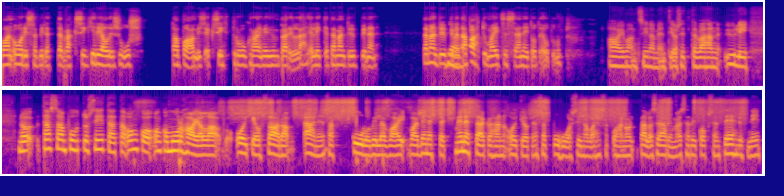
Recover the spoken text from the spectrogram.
vain Oodissa pidettäväksi kirjallisuustapaamiseksi True Crimein ympärillä. Eli tämän tyyppinen, tämän tyyppinen tapahtuma itsessään ei toteutunut. Aivan, siinä mentiin jo sitten vähän yli. No, tässä on puhuttu siitä, että onko, onko murhaajalla oikeus saada äänensä kuuluville vai, vai menettääkö hän oikeutensa puhua siinä vaiheessa, kun hän on tällaisen äärimmäisen rikoksen tehnyt. Niin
